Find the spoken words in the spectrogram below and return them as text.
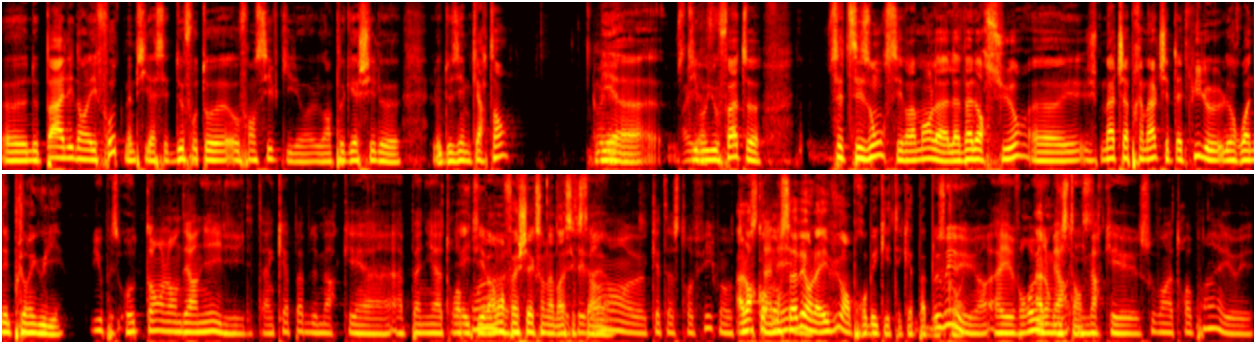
ne pas aller dans les fautes, même s'il a ces deux fautes offensives qui ont un peu gâché le, le deuxième quart-temps. Mais euh, Steve oui, Oyufat, cette saison, c'est vraiment la, la, valeur sûre. Euh, match après match, c'est peut-être lui le, le Rouennais le plus régulier. Oui, parce autant l'an dernier, il, il, était incapable de marquer un, un panier à trois points. Il était vraiment fâché avec son adresse extérieure. C'était vraiment euh, catastrophique. Alors qu'on savait, on l'avait vu en Pro B qui était capable de oui, scorer. Oui, à Évreux, à il, mar il, marquait souvent à trois points. Et, et,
